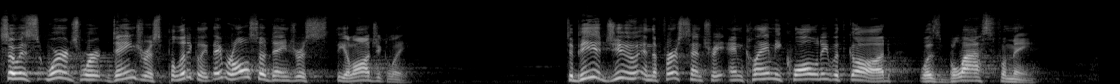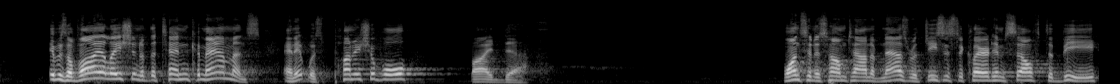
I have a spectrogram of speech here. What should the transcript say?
So his words were dangerous politically, they were also dangerous theologically. To be a Jew in the first century and claim equality with God was blasphemy. It was a violation of the Ten Commandments, and it was punishable by death. Once in his hometown of Nazareth, Jesus declared himself to be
